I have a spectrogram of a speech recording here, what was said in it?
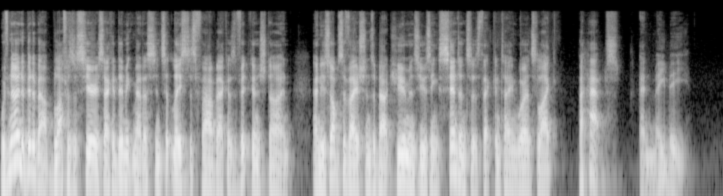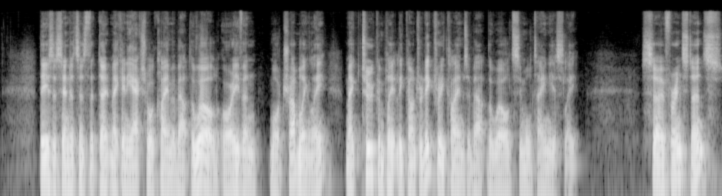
We've known a bit about bluff as a serious academic matter since at least as far back as Wittgenstein and his observations about humans using sentences that contain words like perhaps and maybe. These are sentences that don't make any actual claim about the world, or even more troublingly, make two completely contradictory claims about the world simultaneously. So, for instance,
